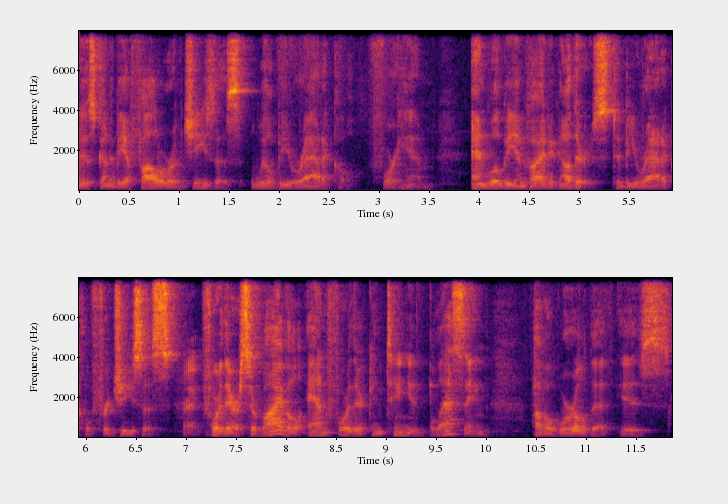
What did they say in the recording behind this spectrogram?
who's going to be a follower of Jesus will be radical for him and will be inviting others to be radical for Jesus Right. for their survival and for their continued blessing of a world that is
